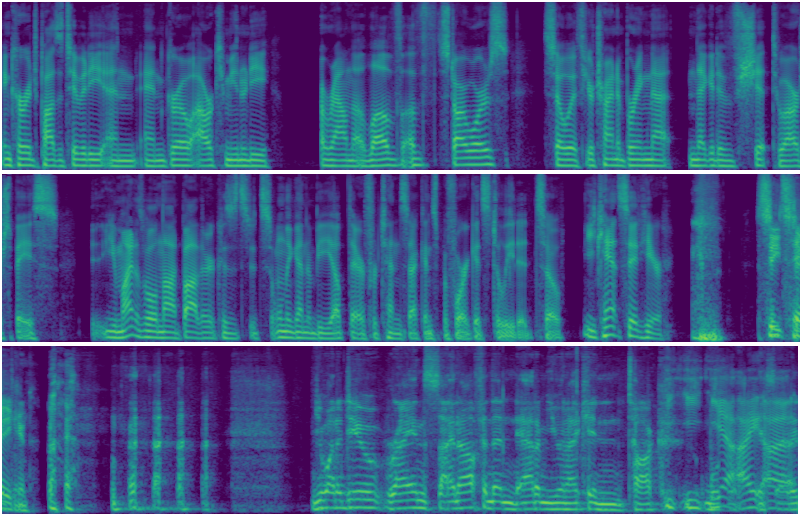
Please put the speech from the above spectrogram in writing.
encourage positivity and, and grow our community around the love of Star Wars. So if you're trying to bring that negative shit to our space, you might as well not bother because it's, it's only going to be up there for 10 seconds before it gets deleted. So you can't sit here. Seats taken. You want to do Ryan's sign off, and then Adam, you and I can talk. We'll yeah, I uh,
